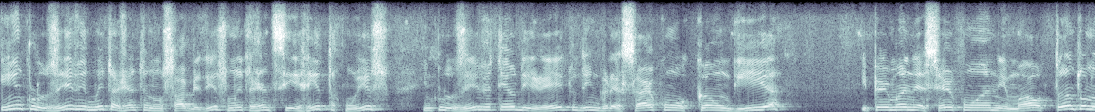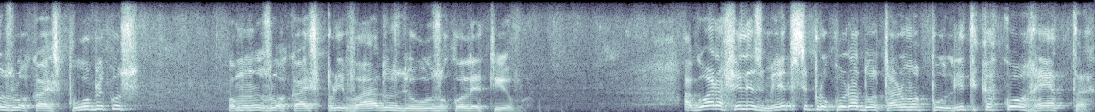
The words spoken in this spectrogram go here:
Inclusive, muita gente não sabe disso, muita gente se irrita com isso. Inclusive, tem o direito de ingressar com o cão-guia e permanecer com o animal tanto nos locais públicos como nos locais privados de uso coletivo. Agora, felizmente, se procura adotar uma política correta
